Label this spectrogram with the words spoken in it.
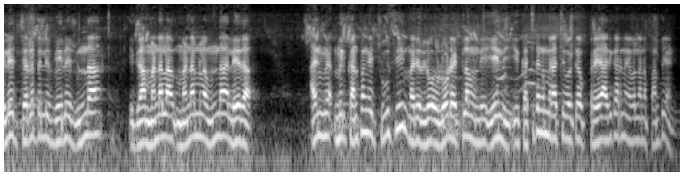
విలేజ్ చెర్లపల్లి విలేజ్ ఉందా? ఈ గ్రామ మండల మండలంలో ఉందా లేదా? అది మీరు కన్ఫర్మ్గా చూసి మరి రోడ్ ఎట్లా ఉంది? ఏంది? ఇది ఖచ్చితంగా మీరు వచ్చి ఒక ప్రజా అధికారిని ఎవరైనా పంపించండి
